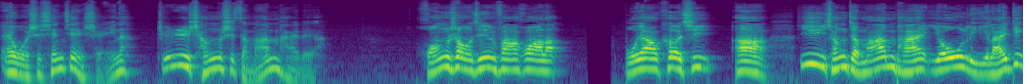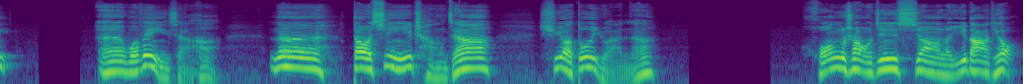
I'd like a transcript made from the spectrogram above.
哎，我是先见谁呢？这个日程是怎么安排的呀？”黄少金发话了：“不要客气啊，议程怎么安排由李来定。”呃，我问一下哈，那到信宜厂家需要多远呢？黄少金吓了一大跳，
